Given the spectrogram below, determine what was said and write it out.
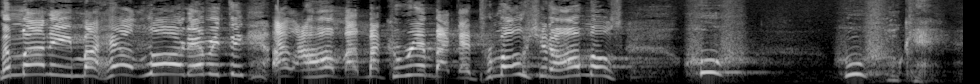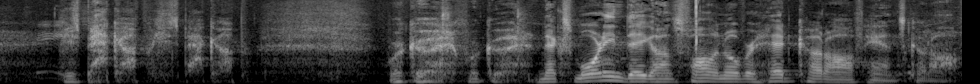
My money, my health, Lord, everything, I, I, my, my, career, my promotion, almost, whew, whew, okay. He's back up, he's back up. We're good, we're good. Next morning, Dagon's fallen over, head cut off, hands cut off.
